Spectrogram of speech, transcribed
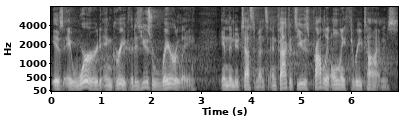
is a word in Greek that is used rarely in the New Testament. In fact, it's used probably only three times,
